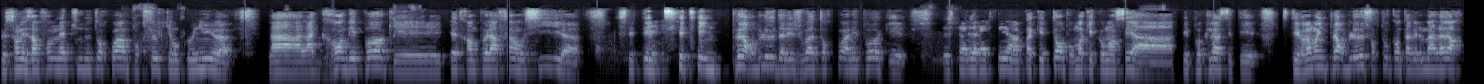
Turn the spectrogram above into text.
que sont les enfants de Neptune de Tourcoing, pour ceux qui ont connu la, la, grande époque et peut-être un peu la fin aussi. Euh, c'était, c'était une peur bleue d'aller jouer à Tourcoing à l'époque et, et allé rester un paquet de temps. Pour moi qui ai commencé à cette époque-là, c'était, c'était vraiment une peur bleue, surtout quand tu avais le malheur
